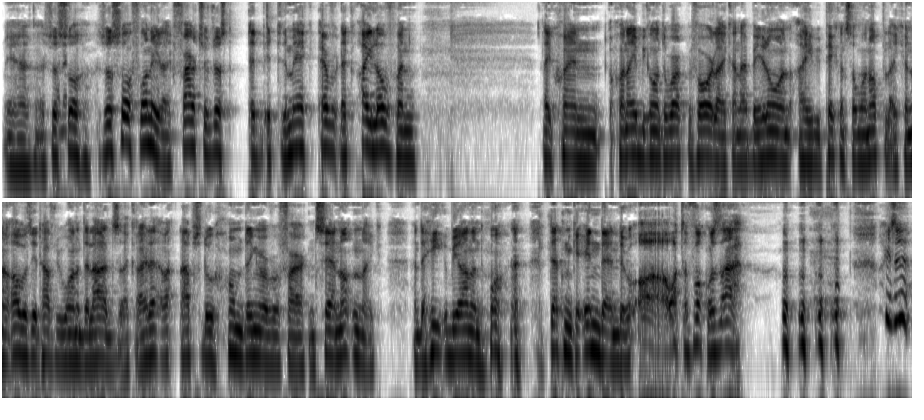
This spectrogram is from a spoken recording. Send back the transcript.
Yeah, it's just so, it's just so funny. Like, farts are just, it, it, they make every, like, I love when, like, when, when I'd be going to work before, like, and I'd be, know, I'd be picking someone up, like, and obviously it'd have to be one of the lads, like, I'd have an absolute humdinger of a fart and say nothing, like, and the heat would be on in the morning, let them get in then, they go, oh, what the fuck was that? I said,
